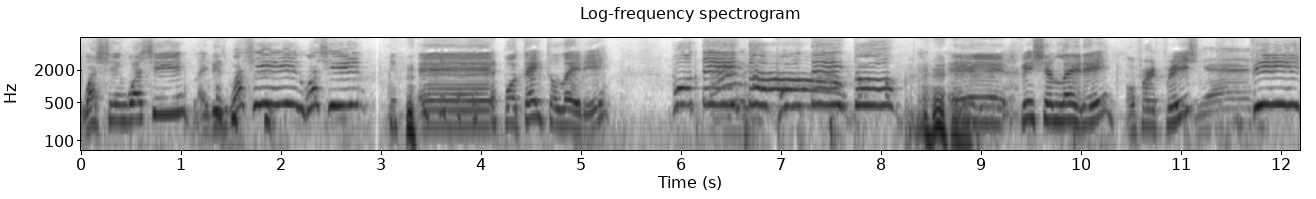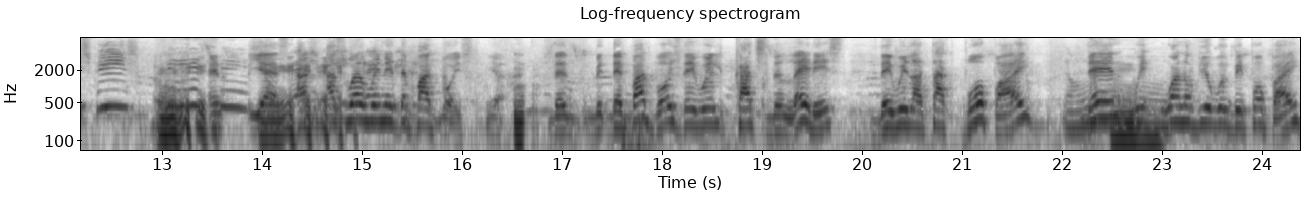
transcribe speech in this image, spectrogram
washing, washing, like this, washing, washing. Eh, potato lady, potato, potato. Eh, fisher lady, offer fish, fish, fish. And, yes, and as well we need the bad boys. Yeah. The, the bad boys, they will catch the ladies, they will attack Popeye. Then we, one of you will be Popeye.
